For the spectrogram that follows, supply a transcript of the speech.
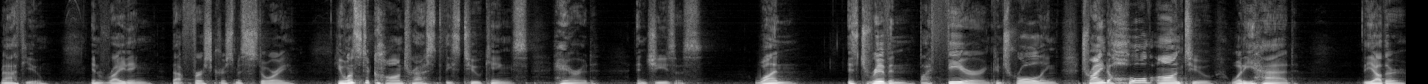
Matthew, in writing that first Christmas story, he wants to contrast these two kings, Herod and Jesus. One is driven by fear and controlling, trying to hold on to what he had. The other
